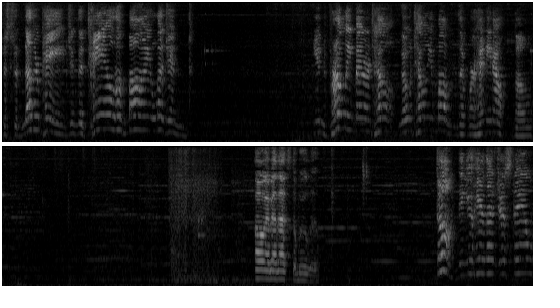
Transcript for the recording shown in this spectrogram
Just another page in the tale of my legend. You'd probably better tell go tell your mom that we're heading out, though. Oh, I bet that's the Wooloo. Doc, did you hear that just now?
